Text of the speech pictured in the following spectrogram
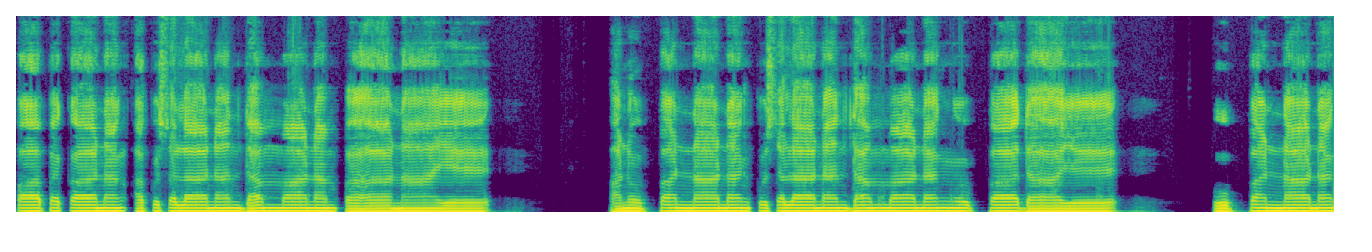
pāpakānaṁ akusalaanaṁ dhammānaṁ pahānāය anuppannānaṁ kusalaanaṁ dhammānaṁ uppādāය uppannānaං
